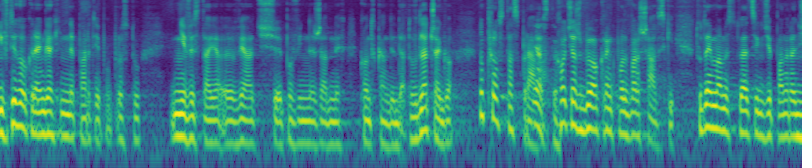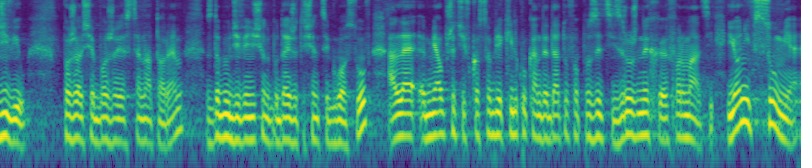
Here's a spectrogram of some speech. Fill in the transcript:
i w tych okręgach inne partie po prostu nie wystawiać powinny żadnych kontrkandydatów. Dlaczego? No prosta sprawa. Jasne. Chociażby okręg podwarszawski. Tutaj mamy sytuację, gdzie pan Radziwił, pożal się Boże, jest senatorem, zdobył 90 bodajże tysięcy głosów, ale miał przeciwko sobie kilku kandydatów opozycji z różnych e, formacji. I oni w sumie,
